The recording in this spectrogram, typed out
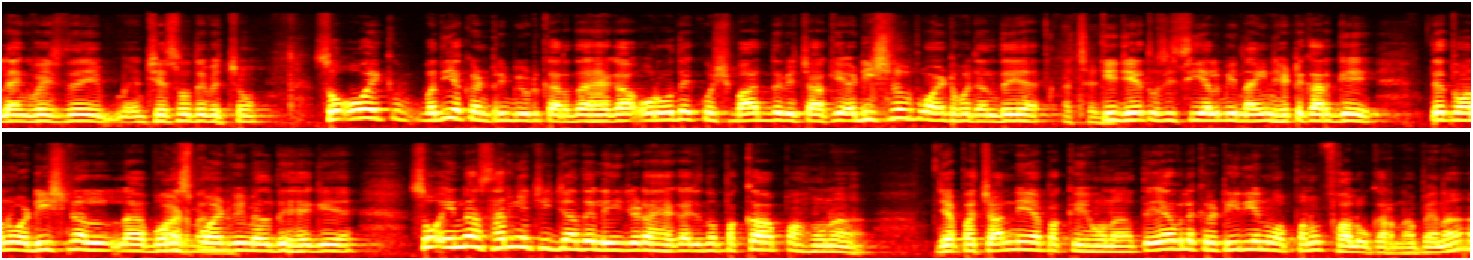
ਲੈਂਗੁਏਜ ਦੇ 600 ਦੇ ਵਿੱਚੋਂ। ਸੋ ਉਹ ਇੱਕ ਵਧੀਆ ਕੰਟਰੀਬਿਊਟ ਕਰਦਾ ਹੈਗਾ ਔਰ ਉਹਦੇ ਕੁਝ ਬਾਅਦ ਦੇ ਵਿੱਚ ਆ ਕੇ ਐਡੀਸ਼ਨਲ ਪੁਆਇੰਟ ਹੋ ਜਾਂਦੇ ਆ ਅੱਛਾ ਕਿ ਜੇ ਤੁਸੀਂ CLB 9 ਹਿੱਟ ਕਰ ਗਏ ਤੇ ਤੁਹਾਨੂੰ ਐਡੀਸ਼ਨਲ ਬੋਨਸ ਪੁਆਇੰਟ ਵੀ ਮਿਲਦੇ ਹੈਗੇ ਆ। ਸੋ ਇਹਨਾਂ ਸਾਰੀਆਂ ਚੀਜ਼ਾਂ ਦੇ ਲਈ ਜਿਹੜਾ ਹੈਗਾ ਜਦੋਂ ਪੱਕਾ ਆਪਾਂ ਹੋਣਾ ਜੇ ਆਪਾਂ ਚਾਹੁੰਦੇ ਆ ਪੱਕੇ ਹੋਣਾ ਤੇ ਇਹ ਵਾਲੇ ਕ੍ਰਾਈਟੇਰੀਆ ਨੂੰ ਆਪਾਂ ਨੂੰ ਫਾਲੋ ਕਰਨਾ ਪੈਣਾ।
